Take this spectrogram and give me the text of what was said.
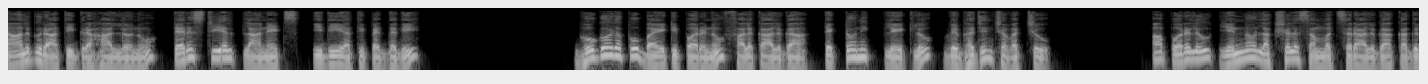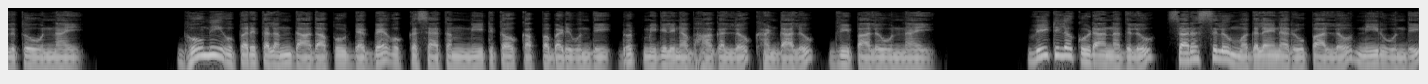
నాలుగు రాతి గ్రహాల్లోనూ టెరెస్ట్రియల్ ప్లానెట్స్ ఇది అతిపెద్దది భూగోళపు బయటి పొరను ఫలకాలుగా టెక్టోనిక్ ప్లేట్లు విభజించవచ్చు. ఆ పొరలు ఎన్నో లక్షల సంవత్సరాలుగా కదులుతూ ఉన్నాయి. భూమి ఉపరితలం దాదాపు డెబ్బై ఒక్క శాతం నీటితో కప్పబడి ఉంది. డొట్ మిగిలిన భాగంలో ఖండాలు ద్వీపాలు ఉన్నాయి. వీటిలో కూడా నదులు సరస్సులు మొదలైన రూపాల్లో నీరు ఉంది.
